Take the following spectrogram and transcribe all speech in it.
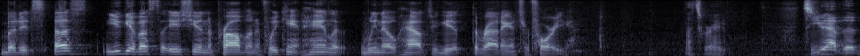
but it's us. You give us the issue and the problem. If we can't handle it, we know how to get the right answer for you. That's great. So you have the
